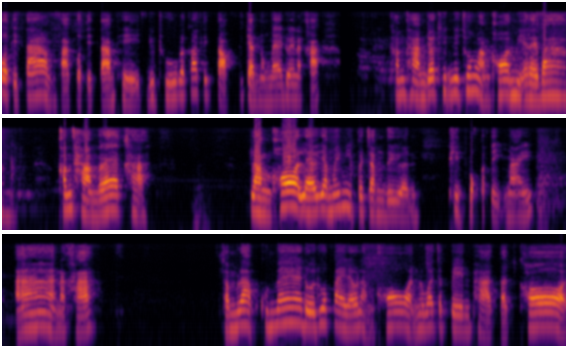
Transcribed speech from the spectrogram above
กดติดตาม ฝากกดติดตามเพจ YouTube แล้วก็ TikTok พี่การน้องแม่ด้วยนะคะคำถามยอดฮิตในช่วงหลังคลอดมีอะไรบ้างคำถามแรกค่ะ หลังคลอดแล้วยังไม่มีประจำเดือน ผิดปกติไหมอ่านะคะสำหรับคุณแม่โดยทั่วไปแล้วหลังคลอดไม่ว่าจะเป็นผ่าตัดคลอด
